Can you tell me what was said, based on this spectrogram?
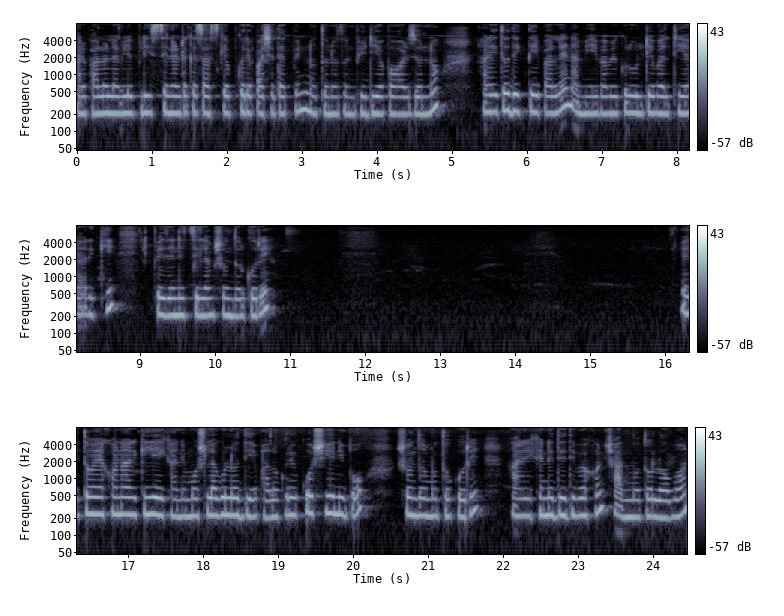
আর ভালো লাগলে প্লিজ চ্যানেলটাকে সাবস্ক্রাইব করে পাশে থাকবেন নতুন নতুন ভিডিও পাওয়ার জন্য। আর এই তো দেখতেই পারলেন, আমি এইভাবে করে উল্টে পাল্টিয়ে আর কি ভেজে নিচ্ছিলাম সুন্দর করে। এই তো এখন আর কি এইখানে মশলাগুলো দিয়ে ভালো করে কষিয়ে নিব সুন্দর মতো করে। আর এখানে দিয়ে দিব এখন স্বাদ মতো লবণ।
